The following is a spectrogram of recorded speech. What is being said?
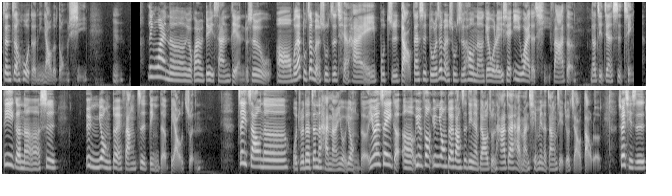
真正获得你要的东西。嗯，另外呢，有关于第三点，就是呃，我在读这本书之前还不知道，但是读了这本书之后呢，给我了一些意外的启发的，有几件事情。第一个呢是运用对方制定的标准。这一招呢，我觉得真的还蛮有用的，因为这一个呃运用运用对方制定的标准，他在还蛮前面的章节就教到了。所以其实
